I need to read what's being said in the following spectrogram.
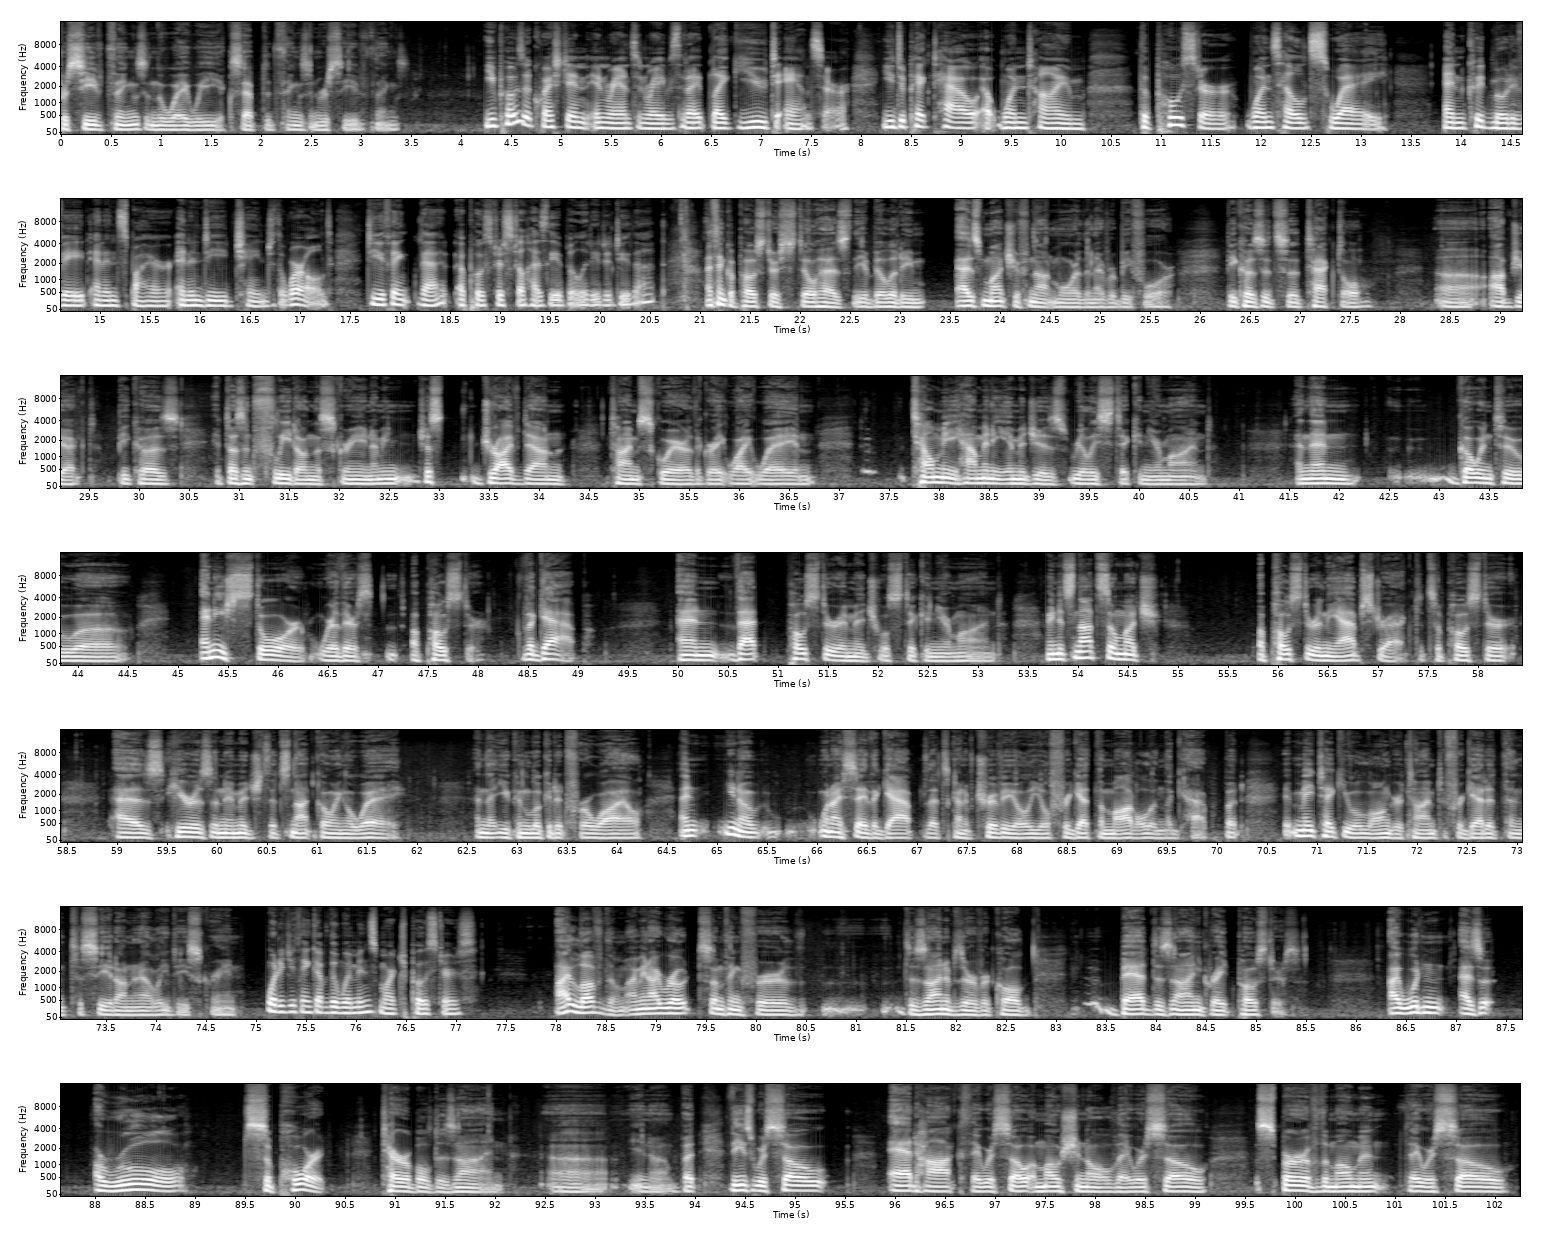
perceived things and the way we accepted things and received things. You pose a question in Rants and Raves that I'd like you to answer. You depict how, at one time, the poster once held sway and could motivate and inspire and indeed change the world. Do you think that a poster still has the ability to do that? I think a poster still has the ability as much, if not more, than ever before because it's a tactile uh, object, because it doesn't fleet on the screen. I mean, just drive down Times Square, the Great White Way, and tell me how many images really stick in your mind. And then go into uh, any store where there's a poster, the Gap, and that poster image will stick in your mind. I mean, it's not so much a poster in the abstract, it's a poster as here is an image that's not going away and that you can look at it for a while. And, you know, when I say the gap, that's kind of trivial. You'll forget the model in the gap. But it may take you a longer time to forget it than to see it on an LED screen. What did you think of the Women's March posters? I loved them. I mean, I wrote something for Design Observer called Bad Design, Great Posters. I wouldn't, as a, a rule, support terrible design, uh, you know, but these were so ad hoc, they were so emotional, they were so spur of the moment, they were so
